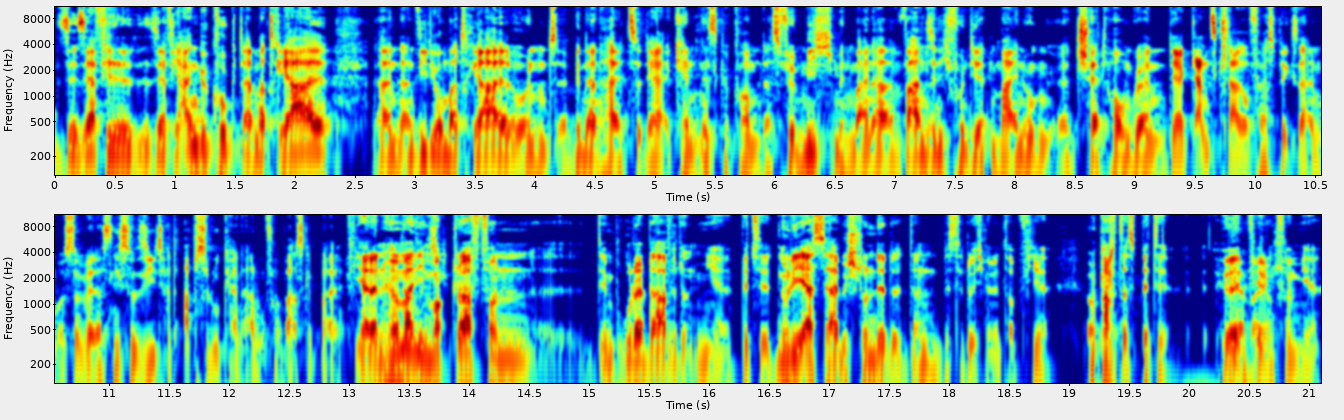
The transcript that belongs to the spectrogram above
sehr, sehr viel, sehr viel angeguckt an Material, an, an Videomaterial und äh, bin dann halt zu der Erkenntnis gekommen, dass für mich mit meiner wahnsinnig fundierten Meinung äh, Chad Holmgren der ganz klare First Pick sein muss. Und wer das nicht so sieht, hat absolut keine Ahnung von Basketball. Ja, dann hör mal die Mockdraft von äh, dem Bruder David und mir, bitte. Nur die erste halbe Stunde, dann bist du durch mit den Top 4. Okay. Mach das bitte. Hörempfehlung ja, von mir.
